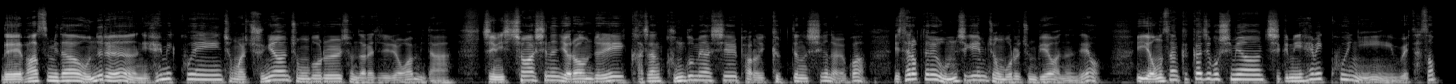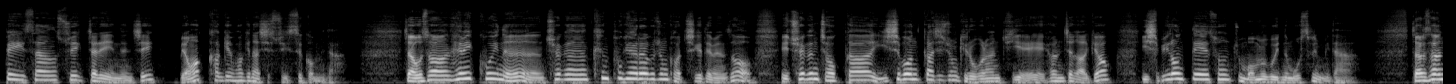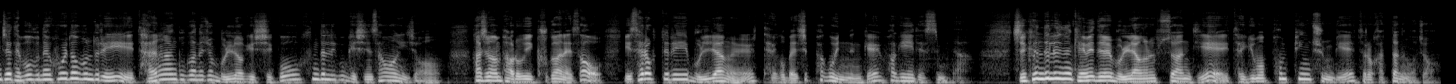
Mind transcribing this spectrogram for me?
네, 반갑습니다. 오늘은 이 해미코인 정말 중요한 정보를 전달해 드리려고 합니다. 지금 이 시청하시는 여러분들이 가장 궁금해하실 바로 이 급등 시그널과 이 세력들의 움직임 정보를 준비해 왔는데요. 이 영상 끝까지 보시면 지금 이 해미코인이 왜 5배 이상 수익 자리에 있는지 명확하게 확인하실 수 있을 겁니다. 자, 우선 해미코인은 최근 큰 폭의 하락을 좀 거치게 되면서 이 최근 저가 20원까지 좀 기록을 한 뒤에 현재 가격 21원대에 손좀 머물고 있는 모습입니다. 자, 그래서 현재 대부분의 홀더분들이 다양한 구간에 좀 물려 계시고 흔들리고 계신 상황이죠. 하지만 바로 이 구간에서 이 세력들이 물량을 대거 매집하고 있는 게 확인이 됐습니다. 즉 흔들리는 개미들 물량을 흡수한 뒤에 대규모 펌핑 준비에 들어갔다는 거죠.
